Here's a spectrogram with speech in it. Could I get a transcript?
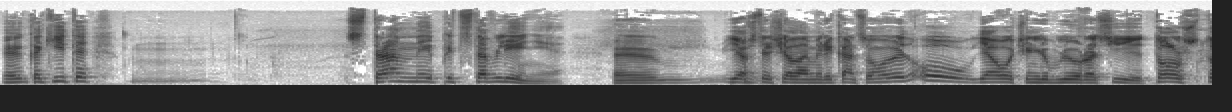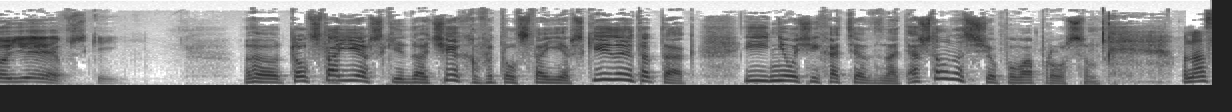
какие-то странные представления. Я встречал американцев, он говорит, о, я очень люблю Россию, Толстоевский. Э, Толстоевский, да, Чехов и Толстоевский, ну, это так. И не очень хотят знать. А что у нас еще по вопросам? У нас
